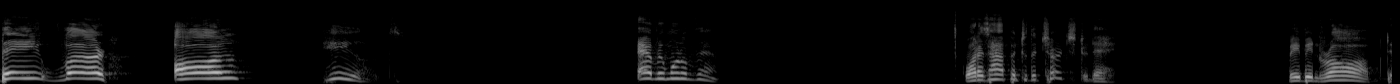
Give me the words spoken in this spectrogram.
they were all healed. Every one of them. What has happened to the church today? We've been robbed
